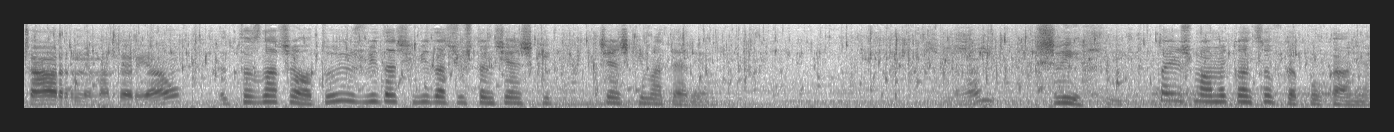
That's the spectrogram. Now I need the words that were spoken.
czarny materiał. To znaczy, o, tu już widać, widać już ten ciężki, ciężki materiał. Szlich. To już mamy końcówkę płukania.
